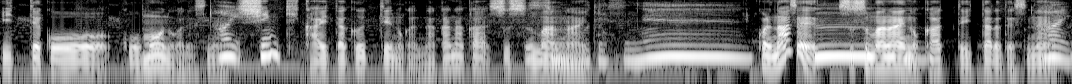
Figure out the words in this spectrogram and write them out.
行ってこうこう思うのがですね、はい新規開拓っていうのがなかなか進まないそうですね。これなぜ進まないのかって言ったらですね、はい。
